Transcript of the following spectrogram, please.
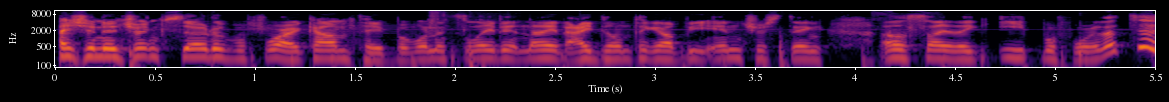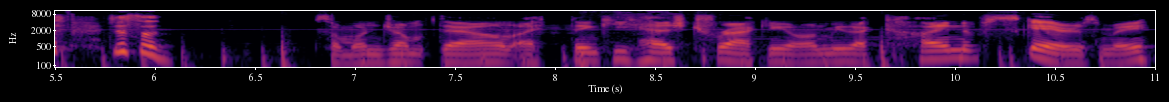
I shouldn't drink soda before I commentate, but when it's late at night, I don't think I'll be interesting unless I, like, eat before. That's just, just a... Someone jumped down. I think he has tracking on me. That kind of scares me.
